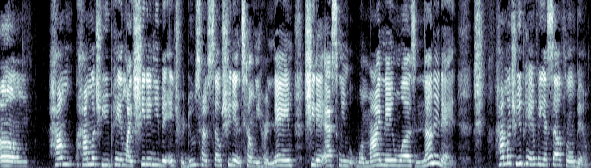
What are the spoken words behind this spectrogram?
Um, how how much are you paying? Like she didn't even introduce herself. She didn't tell me her name. She didn't ask me what my name was. None of that. How much are you paying for your cell phone bill?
